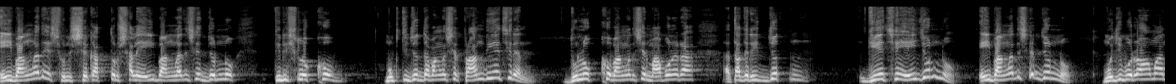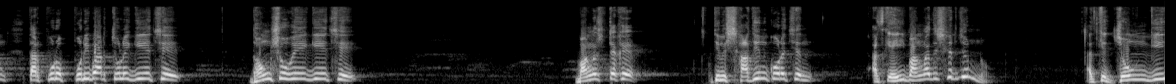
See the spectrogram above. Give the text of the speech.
এই বাংলাদেশ, উনিশশো একাত্তর সালে এই বাংলাদেশের জন্য তিরিশ লক্ষ মুক্তিযোদ্ধা বাংলাদেশের প্রাণ দিয়েছিলেন। দু লক্ষ বাংলাদেশের মা বোনেরা তাদের ইজ্জত গিয়েছে এই জন্য, এই বাংলাদেশের জন্য। মুজিবুর রহমান তার পুরো পরিবার চলে গিয়েছে, ধ্বংস হয়ে গিয়েছে। বাংলাদেশটাকে তিনি স্বাধীন করেছেন। আজকে এই বাংলাদেশের জন্য। আজকে জঙ্গি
